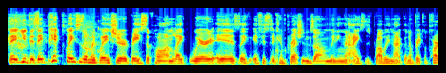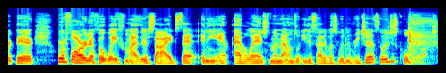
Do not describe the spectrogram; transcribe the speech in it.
they you, they pick places on the glacier based upon like where it is. Like if it's a compression zone, meaning the ice is probably not going to break apart there. We're far enough away from either sides that any avalanche from the mountains on either side of us wouldn't reach us. So it was just cool to watch.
